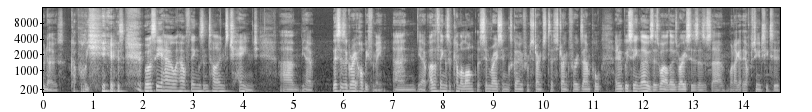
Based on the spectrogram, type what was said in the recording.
who knows, a couple of years. we'll see how, how things and times change. Um, you know, this is a great hobby for me, and you know, other things have come along. The sim racing's going from strength to strength, for example, and you'll be seeing those as well. Those races as uh, when I get the opportunity to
